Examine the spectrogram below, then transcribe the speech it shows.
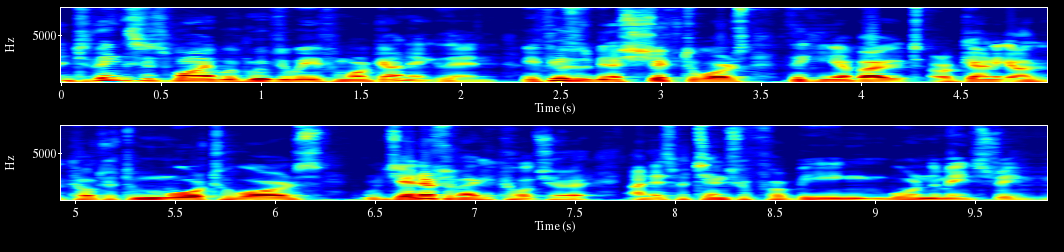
Do you think this is why we've moved away from organic then? It feels there's been a shift towards thinking about organic agriculture to more towards regenerative agriculture and its potential for being more in the mainstream.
